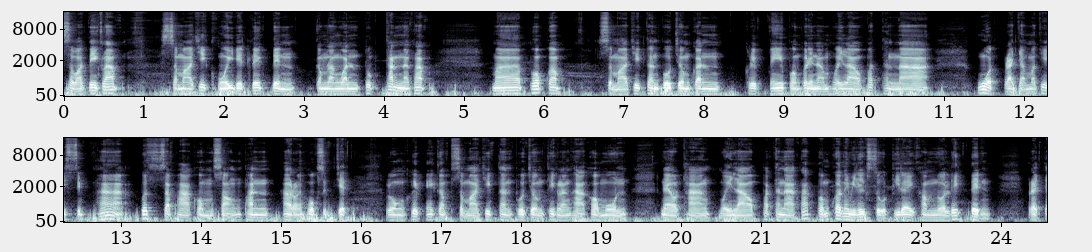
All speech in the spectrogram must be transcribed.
สวัสดีครับ สมาชิกหวยเด็ดเล็กเด่นกำลังวันทุกท่านนะครับ มาพบกับสมาชิกท่านผู้ชมกันคลิปนี้ผมก็ได้นำหวยลาวพัฒนางวดประจำวันที่ 15 พฤษภาคม 2567 ลงคลิปให้กับสมาชิกท่านผู้ชมที่กำลังหาข้อมูล แนวทางหวยลาวพัฒนาครับ ผมก็ได้มีเลขสูตรที่ได้คำนวณเลขเด่น ประจ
